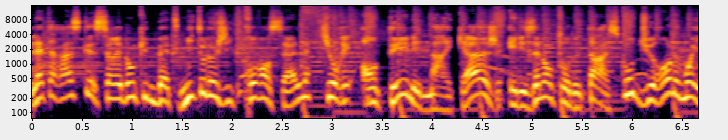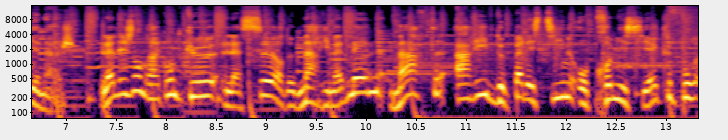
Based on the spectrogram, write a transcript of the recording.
La tarasque serait donc une bête mythologique provençale qui aurait hanté les marécages et les alentours de Tarascon durant le Moyen Âge. La légende raconte que la sœur de Marie-Madeleine, Marthe, arrive de Palestine au 1er siècle pour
